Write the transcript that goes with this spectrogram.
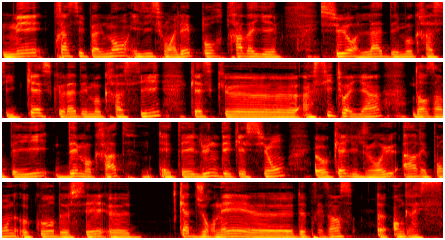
mais principalement ils y sont allés pour travailler sur la démocratie. Qu'est-ce que la démocratie? Qu'est-ce que un citoyen dans un pays démocrate? Était l'une des questions auxquelles ils ont eu à répondre au cours de ces quatre journées de présence en Grèce.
